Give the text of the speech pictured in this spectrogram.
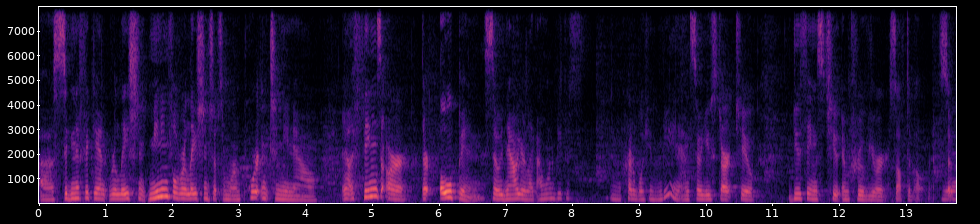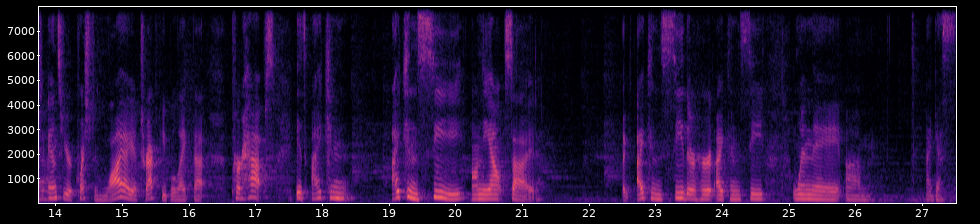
uh, significant relation, meaningful relationships are more important to me now. You know, things are they're open. So now you're like, I want to be this incredible human being, and so you start to do things to improve your self-development. So yeah. to answer your question, why I attract people like that, perhaps is I can I can see on the outside. I, I can see their hurt. I can see when they, um, I guess,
